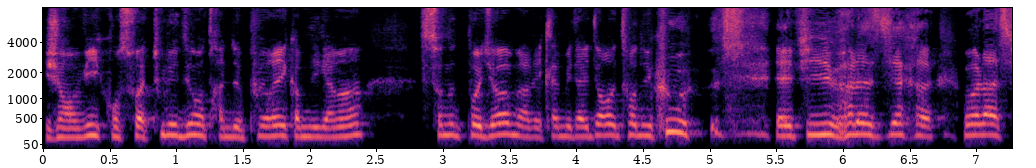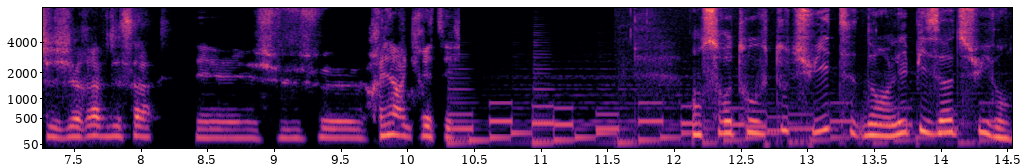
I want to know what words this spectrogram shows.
j'ai envie qu'on soit tous les deux en train de pleurer comme des gamins sur notre podium avec la médaille d'or autour du cou. Et puis voilà, se dire euh, voilà, je rêve de ça et je, je veux rien regretter. On se retrouve tout de suite dans l'épisode suivant.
